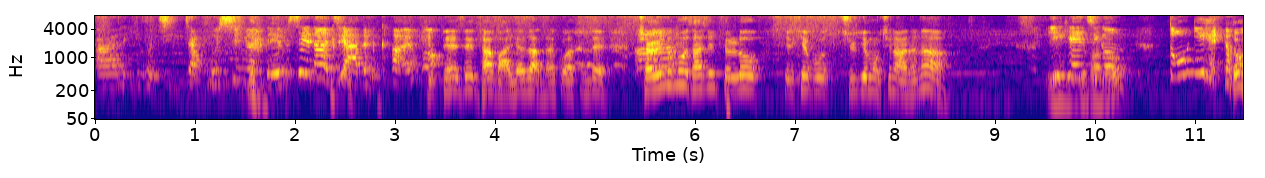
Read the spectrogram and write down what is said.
아 이거 진짜 보시면 냄새 나지 않을까요? 네, 네, 다 말려서 안 날 것 같은데 저희는 뭐 사실 별로 이렇게 뭐 즐겨 먹지는 않으나 예, 이게, 지금 바로 똥이에요. 또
